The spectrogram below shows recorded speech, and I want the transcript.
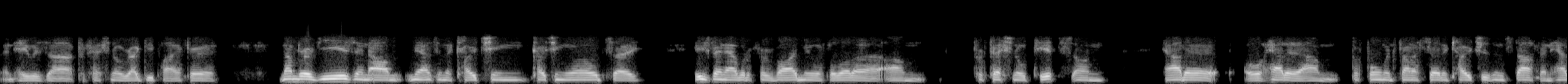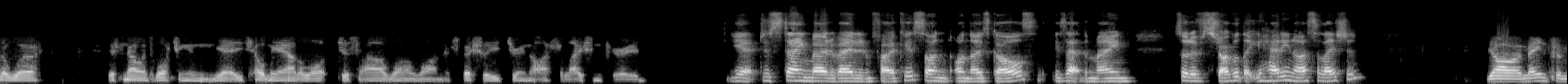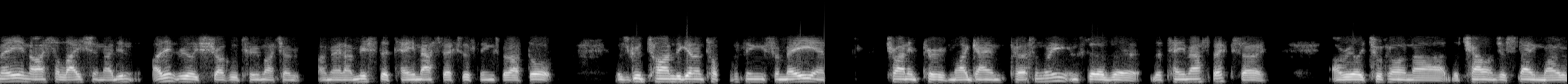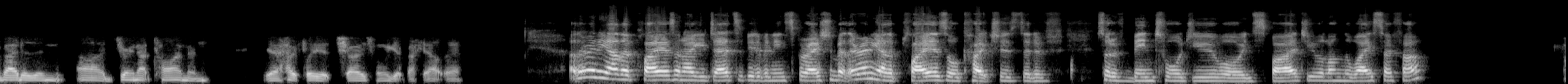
And he was a professional rugby player for a number of years, and um, now in the coaching coaching world. So he's been able to provide me with a lot of um, professional tips on how to or how to um, perform in front of certain coaches and stuff, and how to work if no one's watching. And yeah, he's helped me out a lot just one on one, especially during the isolation period yeah just staying motivated and focused on on those goals. Is that the main sort of struggle that you had in isolation? Yeah i mean for me in isolation i didn't i didn't really struggle too much. I, I mean i missed the team aspects of things but i thought it was a good time to get on top of things for me and try and improve my game personally instead of the the team aspect. So i really took on uh, the challenge of staying motivated and uh, during that time and yeah hopefully it shows when we get back out there are there any other players? I know your dad's a bit of an inspiration, but are there any other players or coaches that have sort of mentored you or inspired you along the way so far?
